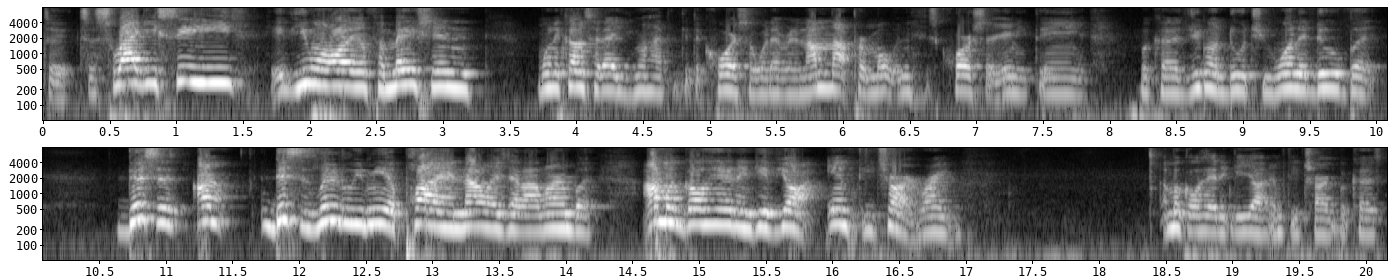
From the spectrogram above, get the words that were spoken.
to to Swaggy C. If you want all the information when it comes to that, you're gonna have to get the course or whatever. And I'm not promoting his course or anything because you're gonna do what you want to do. But this is I'm this is literally me applying knowledge that I learned. But I'm gonna go ahead and give y'all empty chart, right? I'm gonna go ahead and give y'all empty chart because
